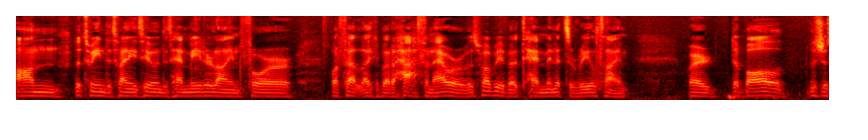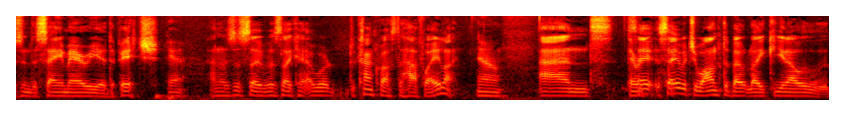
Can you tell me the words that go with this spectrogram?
on between the 22 and the 10 metre line for what felt like about a half an hour. It was probably about 10 minutes of real time, where the ball was just in the same area of the pitch. Yeah, and it was just it was like uh, we can't cross the halfway line. No, and say, say, what you want about like you know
